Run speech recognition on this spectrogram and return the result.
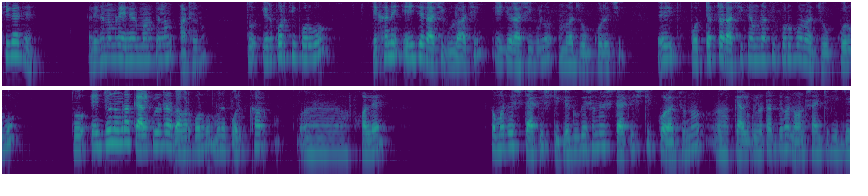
ঠিক আছে? তাহলে এখানে আমরা এনের মান পেলাম আঠেরো। তো এরপর কি করব? এখানে এই যে রাশিগুলো আছে, এই যে রাশিগুলো আমরা যোগ করেছি, এই প্রত্যেকটা রাশিকে আমরা কি করব না যোগ করব? তো এর জন্য আমরা ক্যালকুলেটর ব্যবহার করব। মানে পরীক্ষার ফলে তোমাদের স্ট্যাটিস্টিক এডুকেশনের স্ট্যাটিস্টিক করার জন্য ক্যালকুলেটর দেবে নন সাইন্টিফিক যে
